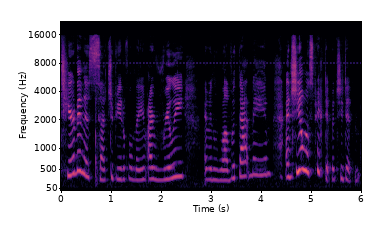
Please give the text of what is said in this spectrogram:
Tiernan is such a beautiful name. I really am in love with that name. And she almost picked it, but she didn't.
